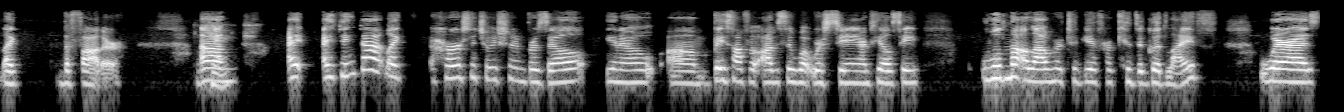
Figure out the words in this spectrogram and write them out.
like the father. Okay. Um, I I think that like her situation in Brazil, you know, um, based off of obviously what we're seeing on TLC, will not allow her to give her kids a good life. Whereas,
